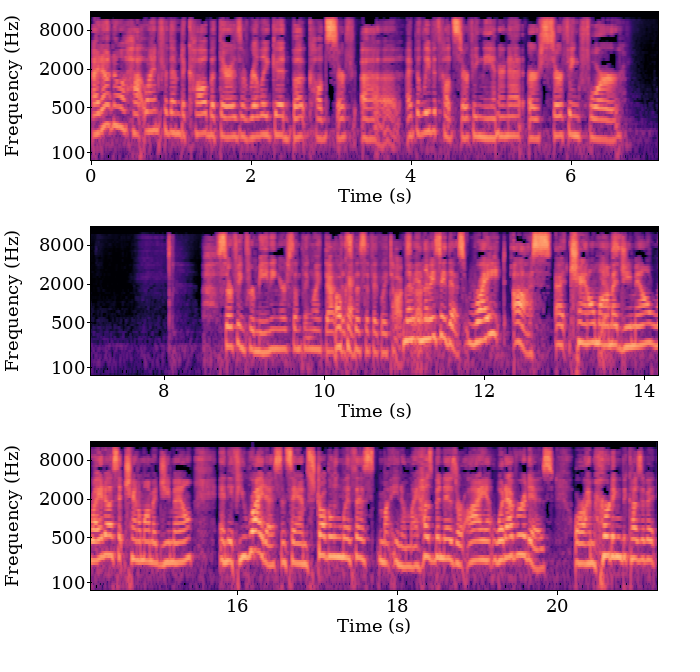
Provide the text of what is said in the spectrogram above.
I don't know a hotline for them to call, but there is a really good book called Surf. Uh, I believe it's called Surfing the Internet or Surfing for Surfing for Meaning or something like that that specifically talks let me, about and let it. me say this. Write us at channelmom Yes. at gmail. Write us at channelmom at gmail. And if you write us and say i'm struggling with this. My, you know my husband is or i am whatever it is or i'm hurting because of it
